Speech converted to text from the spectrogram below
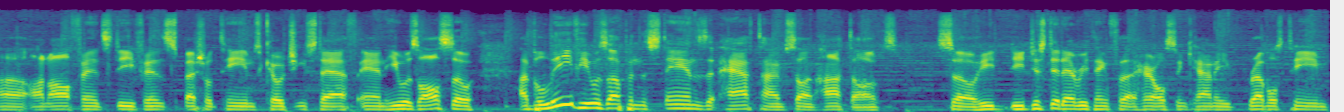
uh, on offense, defense, special teams, coaching staff, and he was also, I believe, he was up in the stands at halftime selling hot dogs. So he, he just did everything for that Haralson County Rebels team.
